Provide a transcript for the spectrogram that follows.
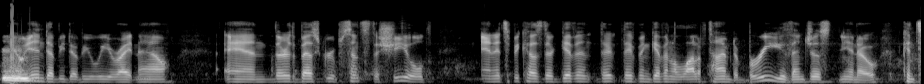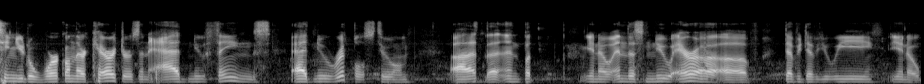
you know, mm-hmm. in WWE right now, and they're the best group since the Shield. And it's because they're given they have been given a lot of time to breathe and just you know continue to work on their characters and add new things, add new ripples to them. Uh, and but you know in this new era of WWE, you know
